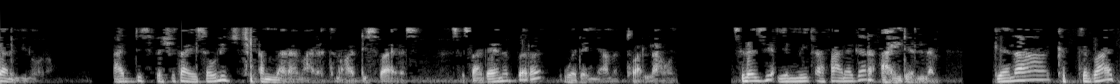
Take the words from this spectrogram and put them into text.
ጋር የሚኖረው። አዲስ በሽታ የሰው ልጅ ጨመረ ማለት ነው። አዲስ ቫይረስ እንስሳ ጋር የነበረ ወደኛ መጥቷል አሁን። ስለዚህ የሚጠፋ ነገር አይደለም። ገና ክትባት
